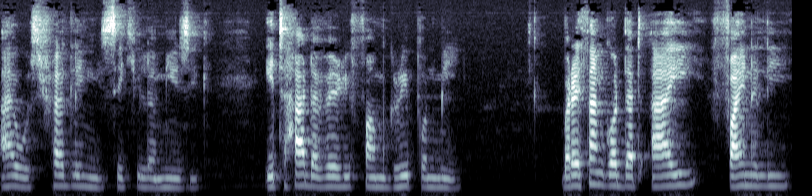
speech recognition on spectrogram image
I was struggling with secular music. It had a very firm grip on me. But I thank God that I finally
